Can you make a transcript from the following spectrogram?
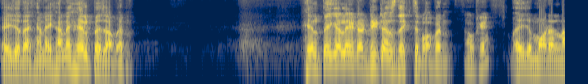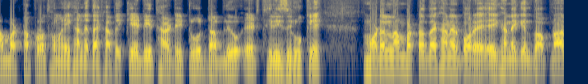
এই যে দেখেন এখানে হেল্পে যাবেন। হেল্পে গেলে এটা ডিটেলস দেখতে পাবেন। ওকে এই যে মডেল নাম্বারটা প্রথমে এখানে দেখাবে। KD thirty two W eight three zero K model নাম্বারটা দেখানোর পরে এইখানে কিন্তু আপনার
